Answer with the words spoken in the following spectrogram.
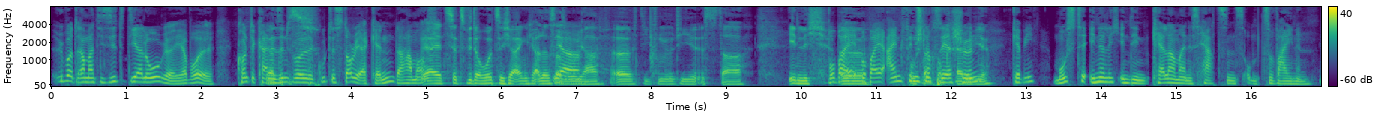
Überdramatisierte Dialoge, jawohl. Konnte keine Ja, sinnvolle, gute Story erkennen, da haben wir Ja, jetzt, jetzt wiederholt sich ja eigentlich alles. Ja. Also ja, äh, die Community ist da ähnlich. Wobei, äh, wobei, einen finde ich noch sehr schön. Gabby, musste innerlich in den Keller meines Herzens, um zu weinen.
